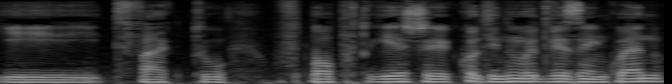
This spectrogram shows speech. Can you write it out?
e, de facto, o futebol português continua de vez em quando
